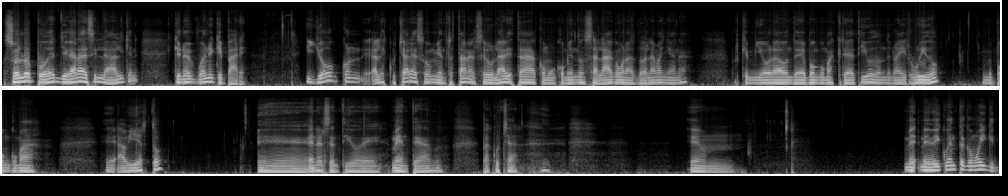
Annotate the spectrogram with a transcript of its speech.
solo poder llegar a decirle a alguien que no es bueno y que pare. Y yo con, al escuchar eso, mientras estaba en el celular y estaba como comiendo ensalada como a las 2 de la mañana, porque es mi hora donde me pongo más creativo, donde no hay ruido, me pongo más eh, abierto, eh, en el sentido de mente, ¿ah? para escuchar. Em, me, me, di cuenta como y que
